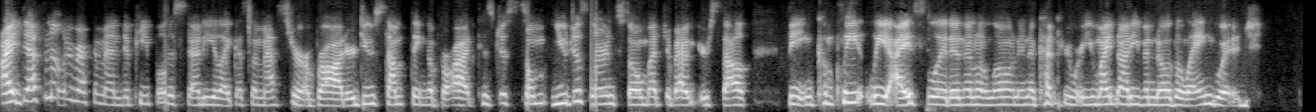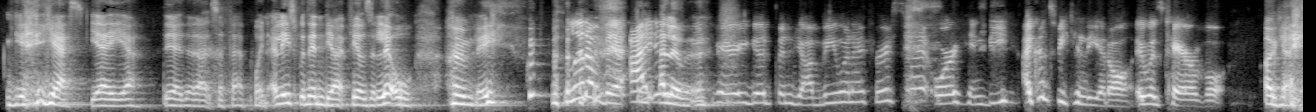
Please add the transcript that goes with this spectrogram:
i definitely recommend to people to study like a semester abroad or do something abroad because just so you just learn so much about yourself being completely isolated and alone in a country where you might not even know the language. Yeah, yes, yeah, yeah. Yeah, that's a fair point. At least with India, it feels a little homely. a little bit. I didn't speak bit. very good Punjabi when I first went, or Hindi. I couldn't speak Hindi at all. It was terrible. Okay.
